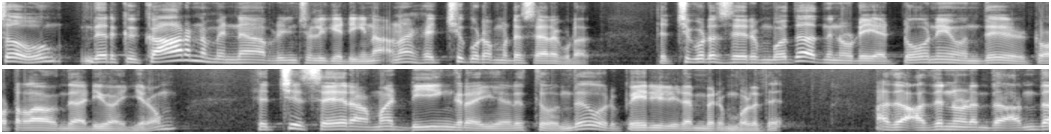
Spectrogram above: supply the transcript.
ஸோ இதற்கு காரணம் என்ன அப்படின்னு சொல்லி கேட்டிங்கன்னா ஆனால் ஹெச் கூட மட்டும் சேரக்கூடாது. ஹெச் கூட சேரும்போது அதனுடைய டோனே வந்து டோட்டலாக வந்து அடி வாங்கிடும் ஹெச்சு சேராமல் டிங்கிற எழுத்து வந்து ஒரு பேரில் இடம்பெறும் பொழுது அது அதனோட அந்த அந்த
